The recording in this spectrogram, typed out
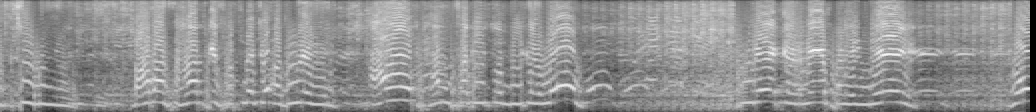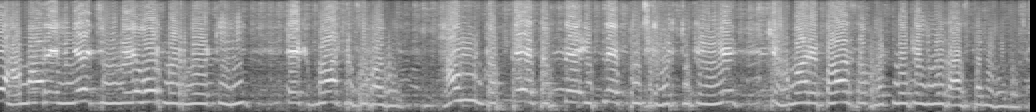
अटकी हुई है। बाबा साहब के सपने जो अधूरे हैं आप हम सभी को मिलकर वो पूरे करने पड़ेंगे। वो हमारे लिए जीने और मरने की एकमात्र सबब है। हम दबते दबते इतने पीछे हट चुके हैं कि हमारे पास अब हटने के लिए रास्ता नहीं बचा।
